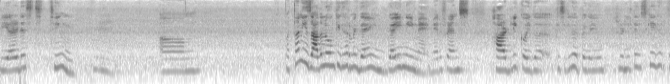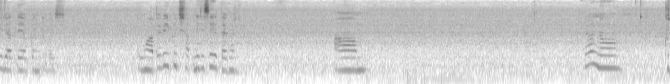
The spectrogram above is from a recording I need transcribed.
weirdest thing? Hmm. um, पता नहीं ज़्यादा लोगों के घर में गई गई नहीं मैं। मेरे फ्रेंड्स हार्डली कोई घर, किसी के घर पे गई हूँ। रिलेटिव्स के घर पे जाते हैं अपन तो बस। तो वहाँ पे भी कुछ अपने जैसे ही होता है घर। Um, don't know, कुछ।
